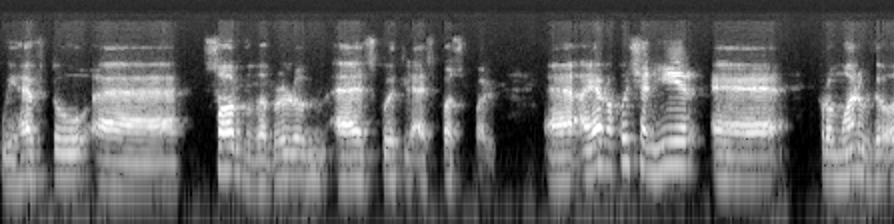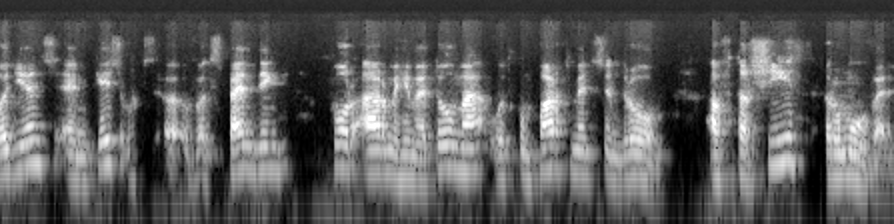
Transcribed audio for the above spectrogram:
we have to uh, solve the problem as quickly as possible. Uh, I have a question here uh, from one of the audience. In case of, of expanding forearm hematoma with compartment syndrome after sheath removal,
